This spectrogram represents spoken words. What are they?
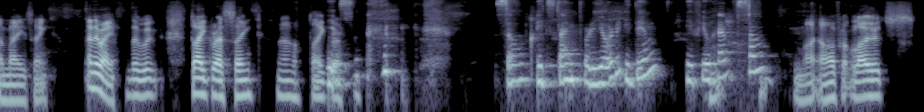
amazing. Anyway, they were digressing. No, Yes. so it's time for your idiom. If you have some, My, I've got loads.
